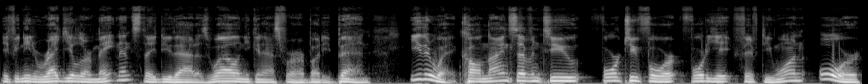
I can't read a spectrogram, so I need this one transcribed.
If you need regular maintenance, they do that as well. And you can ask for our buddy Ben. Either way, call 972 424 4851 or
